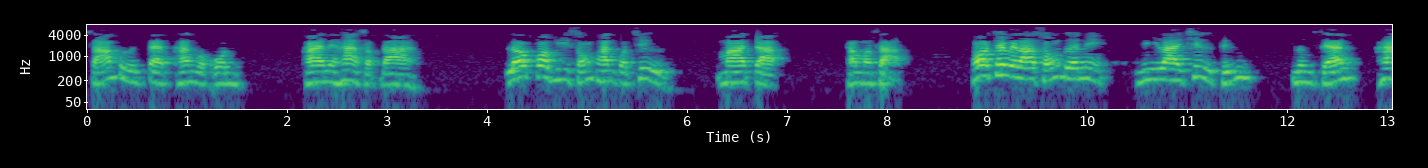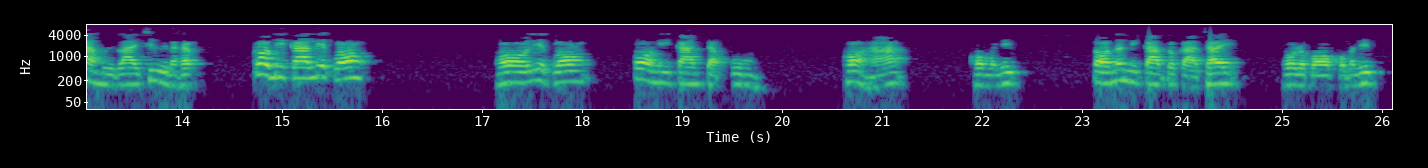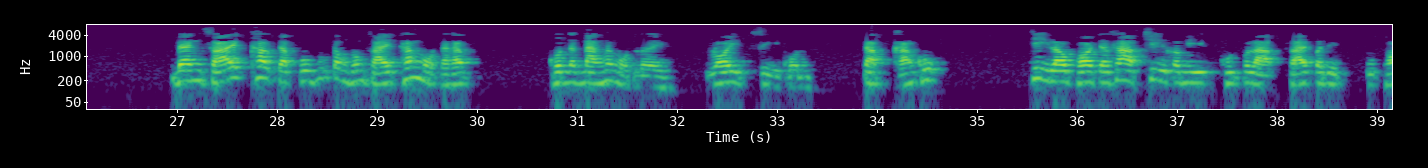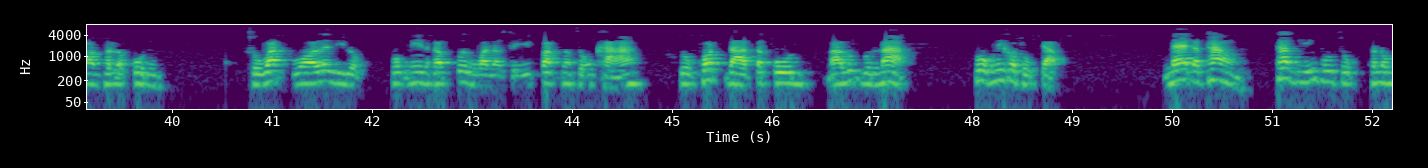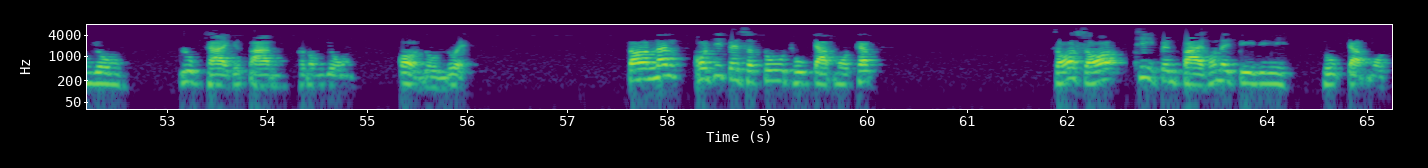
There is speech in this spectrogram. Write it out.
สามหมื่นแปดพันกว่าคน ภายในห้าสัปดาห์ แล้วก็มีสองพันกว่าชื่อ มาจากธรรมศาสตร์ เพราะใช้เวลาสองเดือนนี่มีรายชื่อถึงหนึ่งแสนห้าหมื่นรายชื่อนะครับ ก็มีการเรียกร้อง พอเรียกร้อง ก็มีการจับกลุ่มข้อหาคอมมิวนิสต์ตอนนั้นมีการประกาศใช้พรบคอมมิวนิสต์แบ่งสายเข้าจับกลุ่มผู้ต้องสงสัยทั้งหมดนะครับ คนดังๆทั้งหมดเลยร้อยสี่คน จับขังคุก ที่เราพอจะทราบชื่อก็มีคุณประหลาดสายประดิษฐ์อุทธรพลกุล สุวัตวอลและดีหลกพวกนี้นะครับเปื้องวรรณศรีปักน้ำสงขา สุพจน์ดาตตระกูล มาลุกบุญนาค พวกนี้ก็ถูกจับ แม้กระทั่งท่านหญิงภูสุขพนมยงค์ลูกชายคือปานพนมยงค์ก็โดนด้วย ตอนนั้นคนที่เป็นศัตรูถูกจับหมดครับสอสอที่เป็นฝ่ายของในปีดีถูกจับหมด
